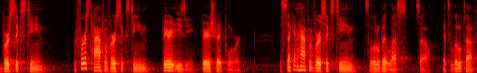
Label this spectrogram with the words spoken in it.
Verse 16. The first half of verse 16, very easy, very straightforward. The second half of verse 16 is a little bit less so. It's a little tough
